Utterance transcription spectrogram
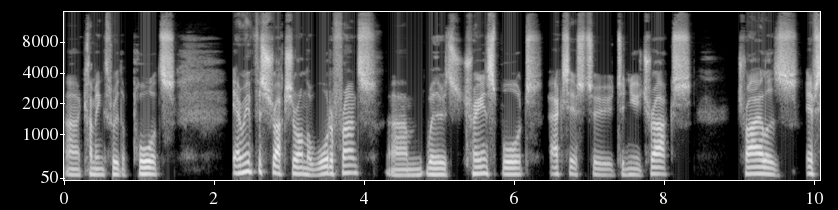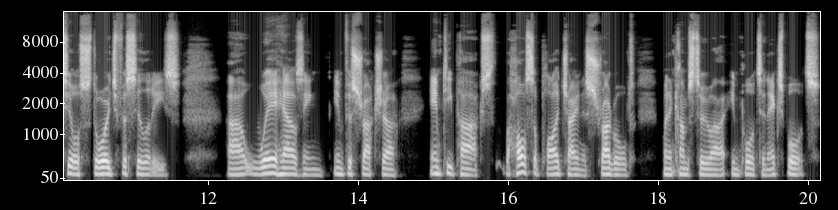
uh, coming through the ports. Our infrastructure on the waterfront, um, whether it's transport, access to to new trucks, trailers, FCL storage facilities, uh, warehousing infrastructure, empty parks, the whole supply chain has struggled when it comes to uh, imports and exports.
